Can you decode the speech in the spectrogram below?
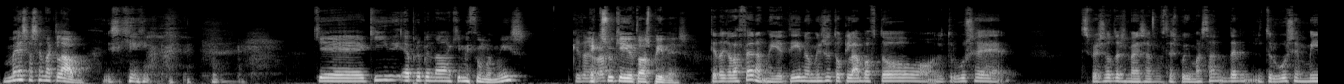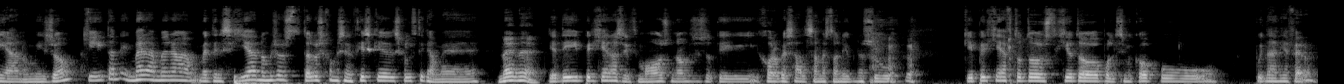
μέσα σε ένα κλαμπ. Ισχύει. Και εκεί έπρεπε να κοιμηθούμε εμείς. και, τα Εξού και οι οτοασπίδες. και τα καταφέραμε γιατί νομίζω το κλαμπ αυτό λειτουργούσε τις περισσότερες μέρες από αυτές που ήμασταν. Δεν λειτουργούσε μία νομίζω. Και ήταν η μέρα, μέρα με την ησυχία. Νομίζω στο τέλος είχαμε συνηθίσει και δυσκολευτήκαμε. Ναι, ναι. Γιατί υπήρχε ένας ρυθμός, νόμιζες ότι χόρευε σάλτσα μες στον ύπνο σου. και υπήρχε αυτό το στοιχείο το πολιτισμικό που, που ήταν ενδιαφέρον.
